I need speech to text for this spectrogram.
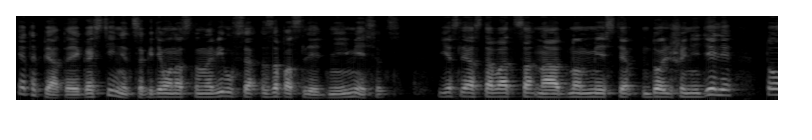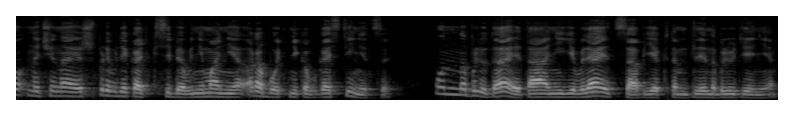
Это пятая гостиница, где он остановился за последний месяц. Если оставаться на одном месте дольше недели, то начинаешь привлекать к себе внимание работников гостиницы. Он наблюдает, а не является объектом для наблюдения.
